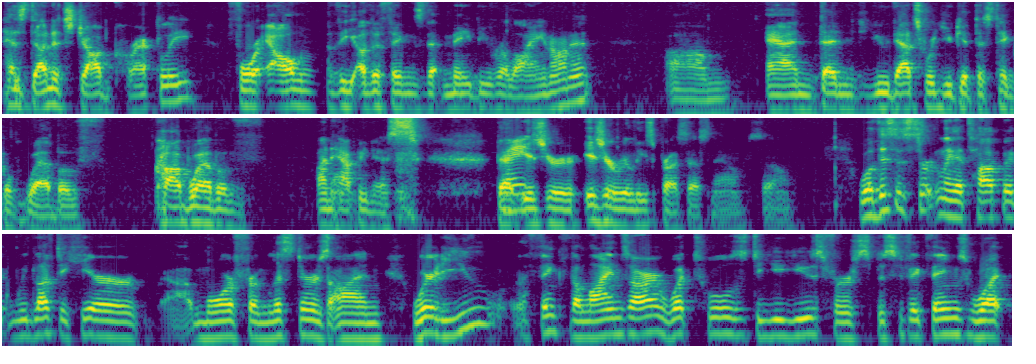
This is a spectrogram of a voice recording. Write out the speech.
has done its job correctly for all of the other things that may be relying on it. Um, and then you that's where you get this tangled web of cobweb of unhappiness that is Right. your is your release process now. So, well, this is certainly a topic we'd love to hear uh, more from listeners on. Where do you think the lines are? What tools do you use for specific things? What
